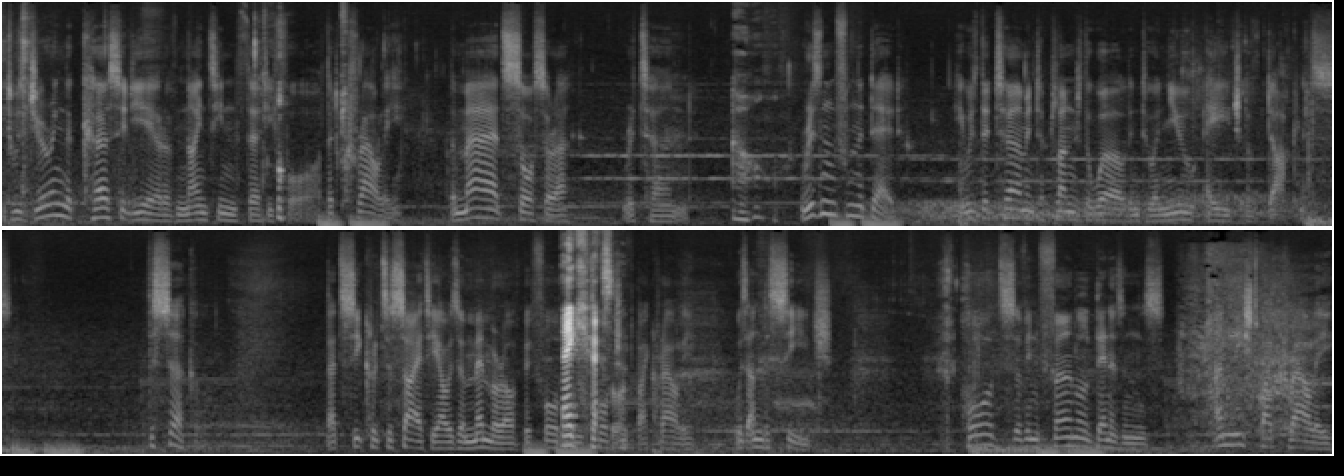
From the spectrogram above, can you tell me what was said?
It was during the cursed year of 1934 that Crowley, the mad sorcerer, returned. Oh. Risen from the dead, he was determined to plunge the world into a new age of darkness. The Circle, that secret society I was a member of before being tortured excellent. by Crowley, was under siege. Hordes of infernal denizens, unleashed by Crowley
